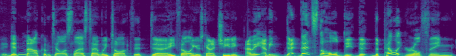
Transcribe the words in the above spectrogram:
didn't Malcolm tell us last time we talked that uh, he felt like he was kind of cheating? I mean, I mean that that's the whole de- the the pellet grill thing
